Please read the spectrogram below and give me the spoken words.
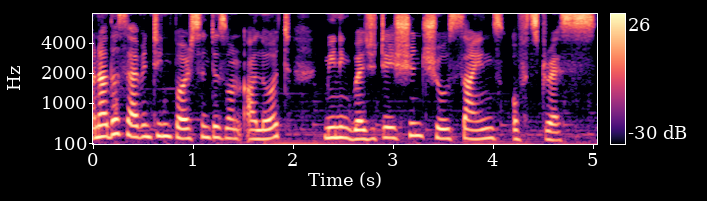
Another 17% is on alert, meaning vegetation shows signs of stress.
